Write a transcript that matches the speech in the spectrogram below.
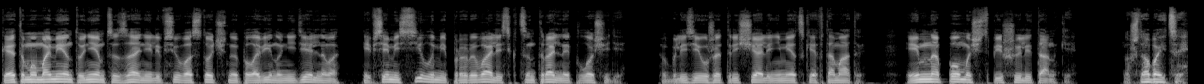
К этому моменту немцы заняли всю восточную половину недельного и всеми силами прорывались к центральной площади. Вблизи уже трещали немецкие автоматы. Им на помощь спешили танки. «Ну что, бойцы?»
